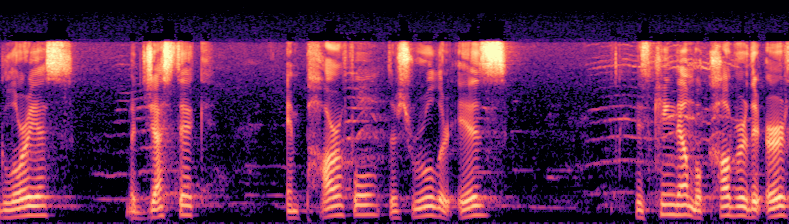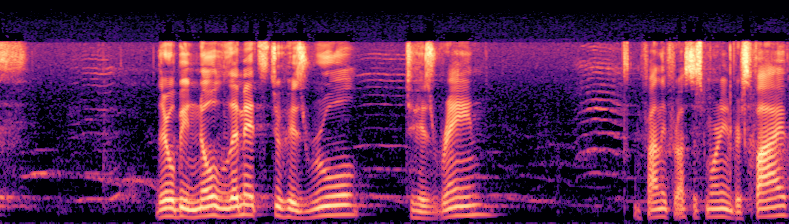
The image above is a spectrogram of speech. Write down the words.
glorious, majestic, and powerful this ruler is. His kingdom will cover the earth. There will be no limits to his rule, to his reign. And finally, for us this morning, verse 5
